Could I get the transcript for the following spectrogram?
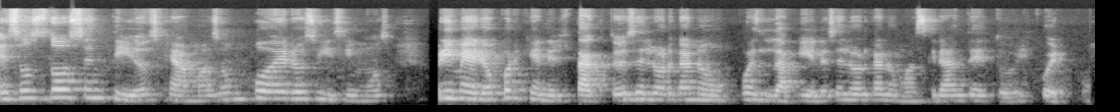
Esos dos sentidos que además son poderosísimos, primero porque en el tacto es el órgano, pues la piel es el órgano más grande de todo el cuerpo.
